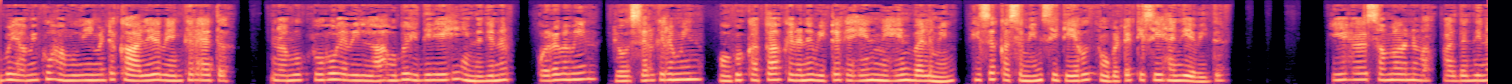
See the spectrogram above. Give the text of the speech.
ඔබ යමෙකු හමුවීමට කාලය වෙන් කර ඇත. නමුත් ඔහු ඇවිල්ලා ඔබ ඉදිරියේ ඉඳගෙන ඔරවමින්, රෝසල් කරමින්, ඔබ කතා කරන විට එහෙන් මෙහෙන් බලමින්, හිස කසමින් සිටියහොත් ඔබට කිසි හැඟියවිද? ඊහ සමානව අද දින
